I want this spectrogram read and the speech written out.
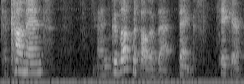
to comment. And good luck with all of that. Thanks. Take care.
